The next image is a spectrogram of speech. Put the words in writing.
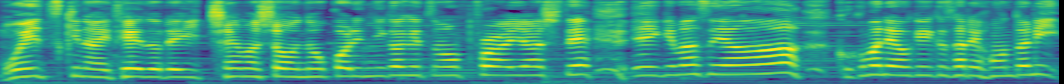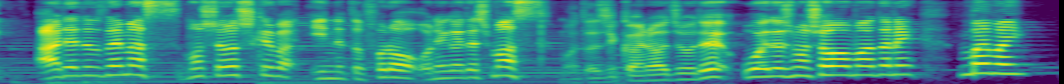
燃え尽きない程度でいっちゃいましょう。残り2ヶ月もフライヤーしていきますよ。ここまでお聞きくださり本当にありがとうございます。もしよろしければいいねとフォローお願いいたします。また次回のラジオでお会いいたしましょう。またね。バイバイ。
